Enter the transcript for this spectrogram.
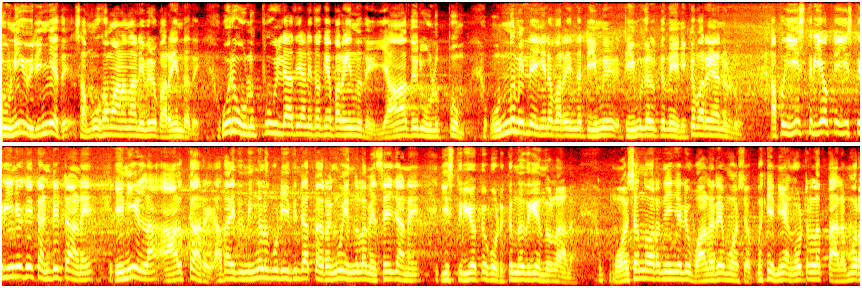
തുണി ഉരിഞ്ഞത് സമൂഹമാണെന്നാണ് ഇവർ പറയുന്നത്. ഒരു ഉളുപ്പും ഇല്ലാതെയാണ് ഇതൊക്കെ പറയുന്നത്. യാതൊരു ഉളുപ്പും ഒന്നുമില്ല ഇങ്ങനെ പറയുന്ന ടീം ടീമുകൾക്ക് എനിക്ക് പറയാനുള്ളൂ. അപ്പോൾ ഈ സ്ത്രീയൊക്കെ ഈ സ്ത്രീനെയൊക്കെ കണ്ടിട്ടാണ് ഇനിയുള്ള ആൾക്കാർ അതായത് നിങ്ങൾ കൂടി ഇതിന്റെ അകത്ത് ഇറങ്ങൂ എന്നുള്ള മെസ്സേജാണ് ഈ സ്ത്രീയൊക്കെ കൊടുക്കുന്നത് എന്നുള്ളതാണ്. മോശം എന്ന് പറഞ്ഞു കഴിഞ്ഞാൽ വളരെ മോശം. ഇനി അങ്ങോട്ടുള്ള തലമുറ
